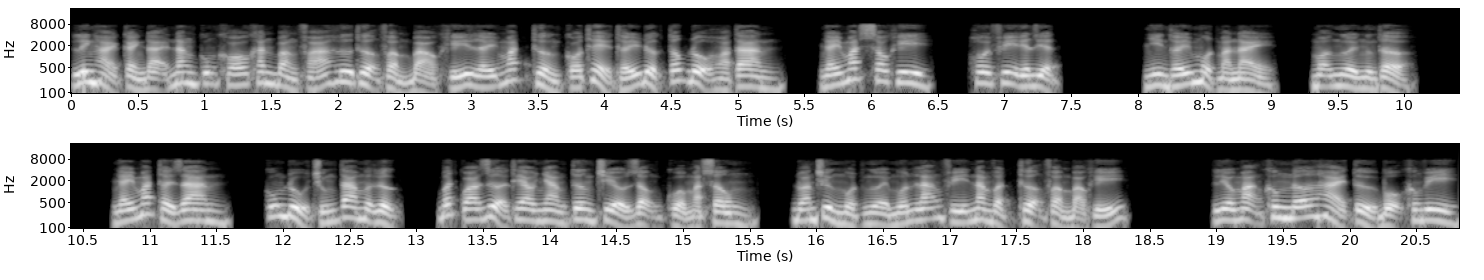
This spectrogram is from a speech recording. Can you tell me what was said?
Linh hải cảnh đại năng cũng khó khăn bằng phá hư thượng phẩm bảo khí lấy mắt thường có thể thấy được tốc độ hòa tan, nháy mắt sau khi, hôi phi yên diệt. Nhìn thấy một màn này, mọi người ngừng thở. Nháy mắt thời gian, cũng đủ chúng ta mượn lực, bất quá dựa theo nham tương chiều rộng của mặt sông, đoán chừng một người muốn lãng phí năm vật thượng phẩm bảo khí. Liều mạng không nỡ hải tử bộ không vi.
